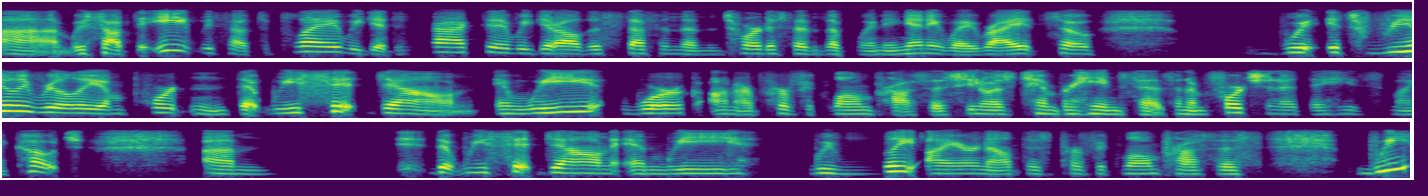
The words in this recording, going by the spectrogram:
um, we stop to eat, we stop to play, we get distracted, we get all this stuff, and then the tortoise ends up winning anyway, right? So we, it's really, really important that we sit down and we work on our perfect loan process. You know, as Tim Braheem says, and I'm fortunate that he's my coach. Um, that we sit down and we we really iron out this perfect loan process. We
